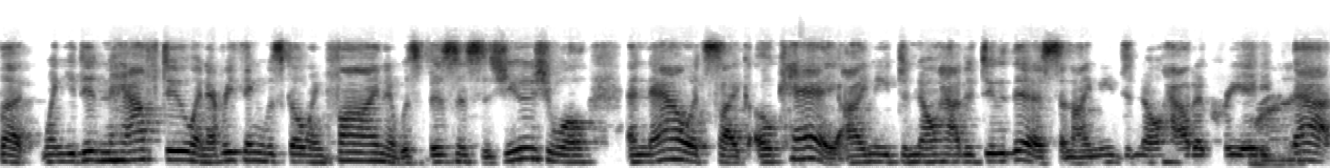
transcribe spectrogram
but when you didn't have to and everything was going fine, it was business as usual. And now it's like, okay, I need to know how to do this and I need to know how to create right. that.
